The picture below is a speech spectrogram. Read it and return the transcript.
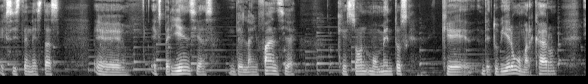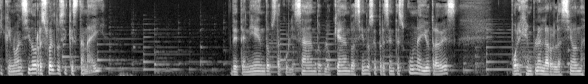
existen estas eh, experiencias de la infancia que son momentos que detuvieron o marcaron y que no han sido resueltos y que están ahí, deteniendo, obstaculizando, bloqueando, haciéndose presentes una y otra vez, por ejemplo, en la relación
